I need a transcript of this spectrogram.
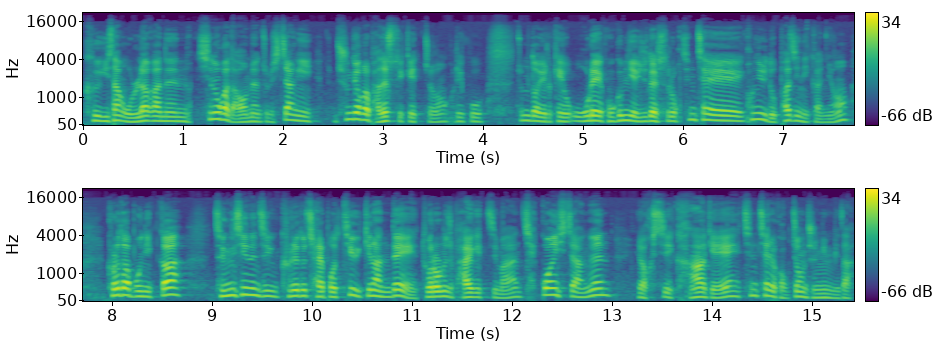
그 이상 올라가는 신호가 나오면 좀 시장이 좀 충격을 받을 수 있겠죠. 그리고 좀 더 이렇게 오래 고금리 유지될수록 침체 확률이 높아지니까요. 그러다 보니까 증시는 지금 그래도 잘 버티고 있긴 한데 돌아오는지 봐야겠지만 채권 시장은 역시 강하게 침체를 걱정 중입니다.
